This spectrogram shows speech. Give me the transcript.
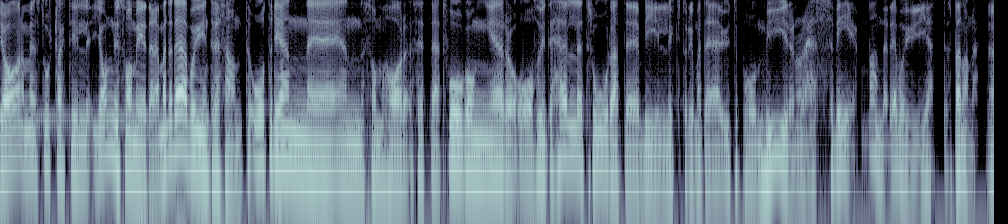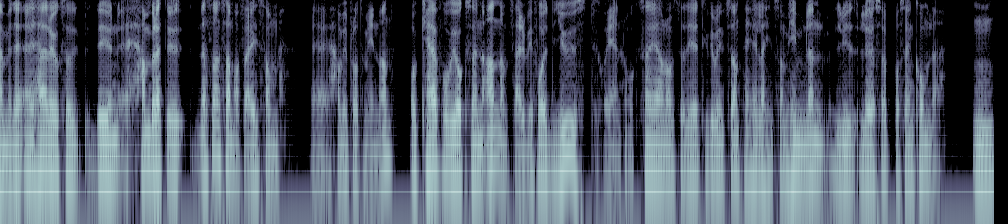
Ja, men stort tack till Jonny som var med där. Men det där var ju intressant. Återigen eh, en som har sett det här två gånger och som inte heller tror att det är billyktor i och med att det är ute på myren och det här svepande. Det var ju jättespännande. Nej men det eh, här är också, det är ju en, han berättar ju nästan samma färg som eh, han vi pratade med innan. Och här får vi också en annan färg, vi får ett ljust sken. Och sen gör han också, det jag tyckte det var intressant när hela som himlen lös upp och sen kom det. Mm.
